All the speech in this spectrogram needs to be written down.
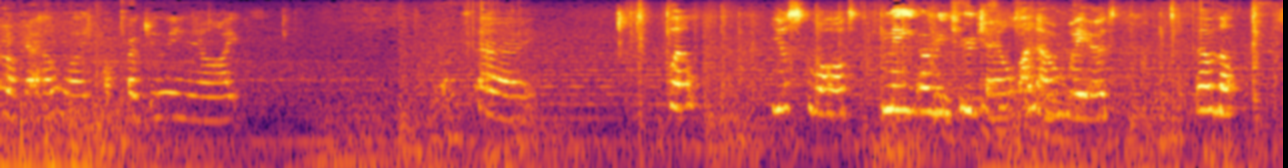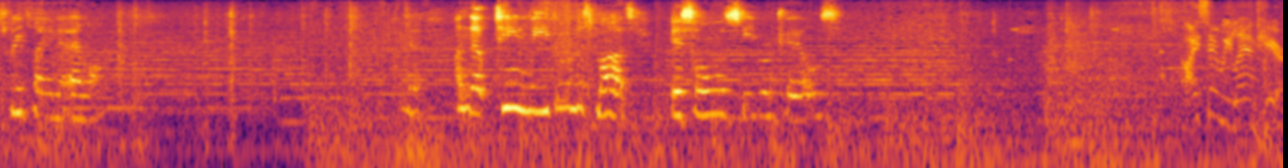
Okay, alright, I'll poke you in the eye. Okay. Well, your squad, me, only two kills. I know, weird. No, not three playing it a lot. Yeah, And the team leader in this match is almost zero kills. I say we land here.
